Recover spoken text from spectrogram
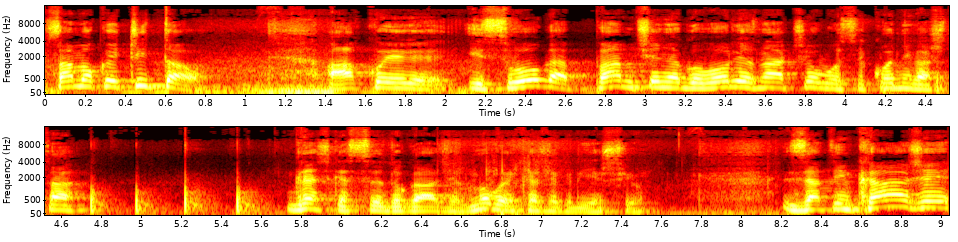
Samo ako je čitao. Ako je iz svoga pamćenja govorio, znači ovo se kod njega šta? Greške se događaju. Mnogo je, kaže, griješio. Zatim kaže,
